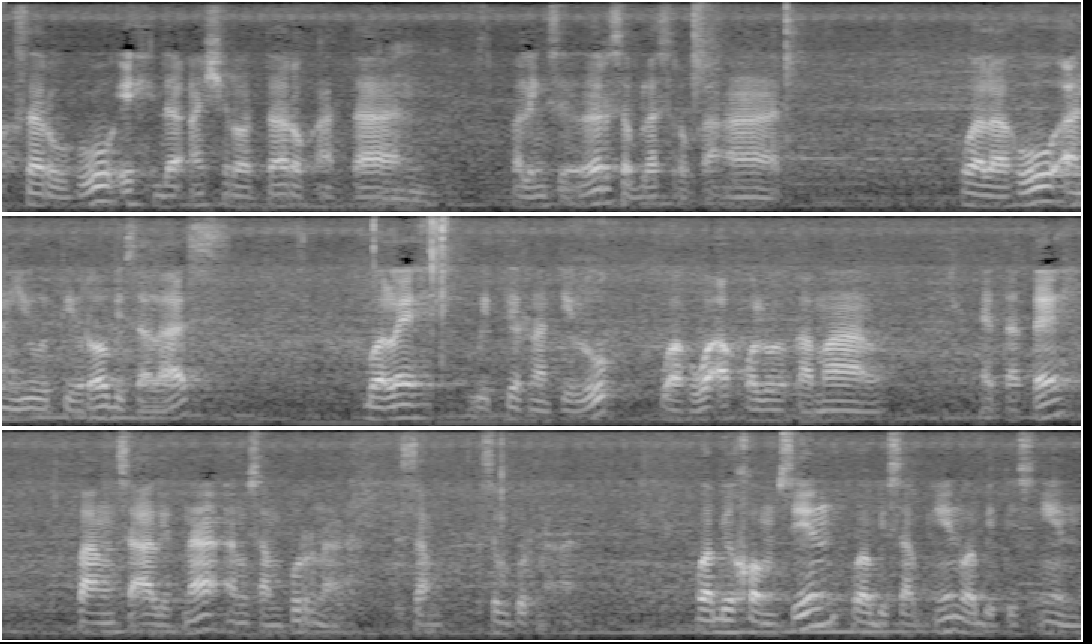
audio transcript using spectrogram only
aksaruhu ihda asyrota rokatan Paling seueur 11 rokaat Walahu an yutiro bisalas Boleh witir natilu Wahwa akolul kamal Eta teh pang saalitna anu sampurna kesempurnaan Wabil khomsin, wabil sab'in, wabil tis'in.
